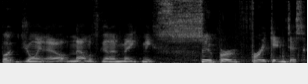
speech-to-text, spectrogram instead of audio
foot joint out and that was to make me super freaking just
